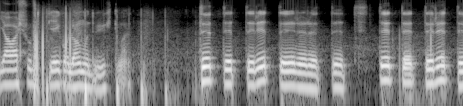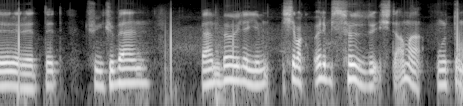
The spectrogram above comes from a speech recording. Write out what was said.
Yavaş vurduk diye gol olmadı büyük ihtimal. Tıt tıt tırıt tırırıt tıt. Tıt tıt tırıt tırırıt tıt. Çünkü ben ben böyleyim. İşte bak öyle bir sözdü işte ama unuttum.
